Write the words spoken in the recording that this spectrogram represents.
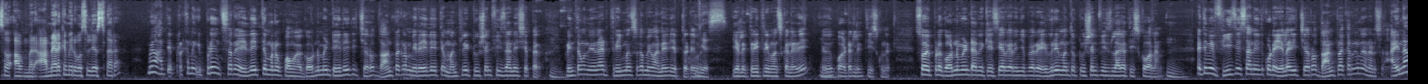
సో ఆ- మరి ఆ మేరకు మీరు వసూలు చేస్తున్నారా? మేము అదే ప్రకారం ఇప్పుడే సరే ఏదైతే మనం గవర్నమెంట్ ఏదైతే ఇచ్చారో దాని ప్రకారం మీరు ఏదైతే మంత్లీ ట్యూషన్ ఫీజు అనేది చెప్పారు ఇప్పుడు ఇంతకుముందు ఏంటంటే త్రీ మంత్స్గా మేము అనేది Yes. ఇయర్లీ త్రీ త్రీ మంత్స్కి అనేది క్వార్టర్లీ తీసుకునేది. సో ఇప్పుడు గవర్నమెంట్ అని కేసీఆర్ గారు ఏం చెప్పారు ఎవ్రీ మంత్ ట్యూషన్ ఫీజు లాగా తీసుకోవాలని. అయితే మీ ఫీజెస్ అనేది కూడా ఎలా ఇచ్చారో దాని ప్రకారంగా నడుస్తుంది. అయినా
